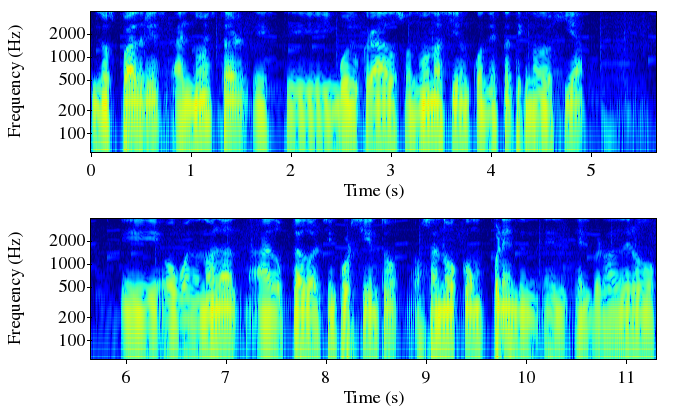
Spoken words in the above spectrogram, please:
los padres al no estar este involucrados o no nacieron con esta tecnología, eh, o bueno, no la han adoptado al 100%, o sea, no comprenden el, verdadero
